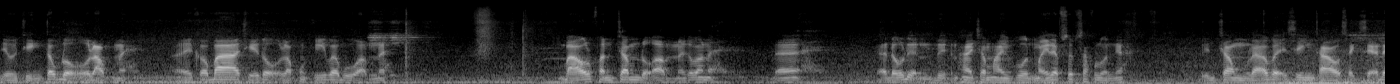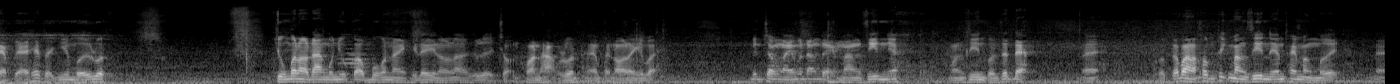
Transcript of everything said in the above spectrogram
điều chỉnh tốc độ lọc này. Đấy, có 3 chế độ lọc không khí và bù ẩm này. Báo phần trăm độ ẩm này các bạn này. Đấy. Đấu điện điện 220V máy đẹp xuất sắc luôn nhé bên trong đã vệ sinh tháo sạch sẽ đẹp đẽ hết rồi, như mới luôn. Chúng bác nào đang có nhu cầu mua con này thì đây nó là cái lựa chọn hoàn hảo luôn, em phải nói là như vậy. Bên trong này vẫn đang để màng zin nhé. Màng zin còn rất đẹp. Đấy. còn các bạn không thích màng zin thì em thay màng mới. Đấy.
